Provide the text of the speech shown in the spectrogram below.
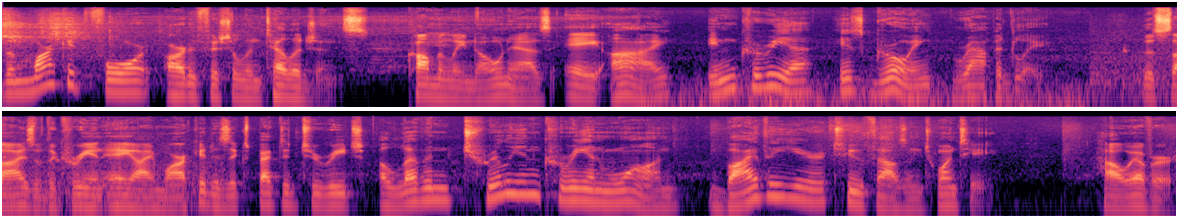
The market for artificial intelligence, commonly known as AI, in Korea is growing rapidly. The size of the Korean AI market is expected to reach 11 trillion Korean won by the year 2020. However,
